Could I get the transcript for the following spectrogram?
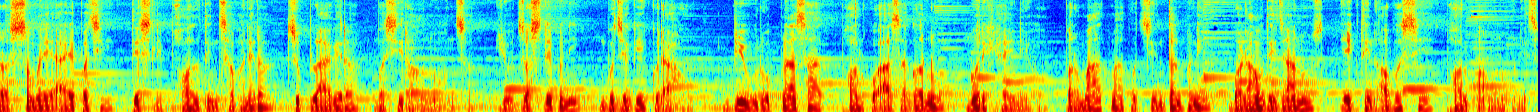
र समय आएपछि त्यसले फल दिन्छ भनेर चुप लागेर बसिरहनुहुन्छ। यो जसले पनि बुझेकै कुरा हो। बिउ रोप्नासाथ फलको आशा गर्नु मूर्खाइ नै हो। परमात्माको चिन्तन पनि बढाउँदै जानुहोस् एक दिन अवश्य फल पाउनुहुनेछ।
